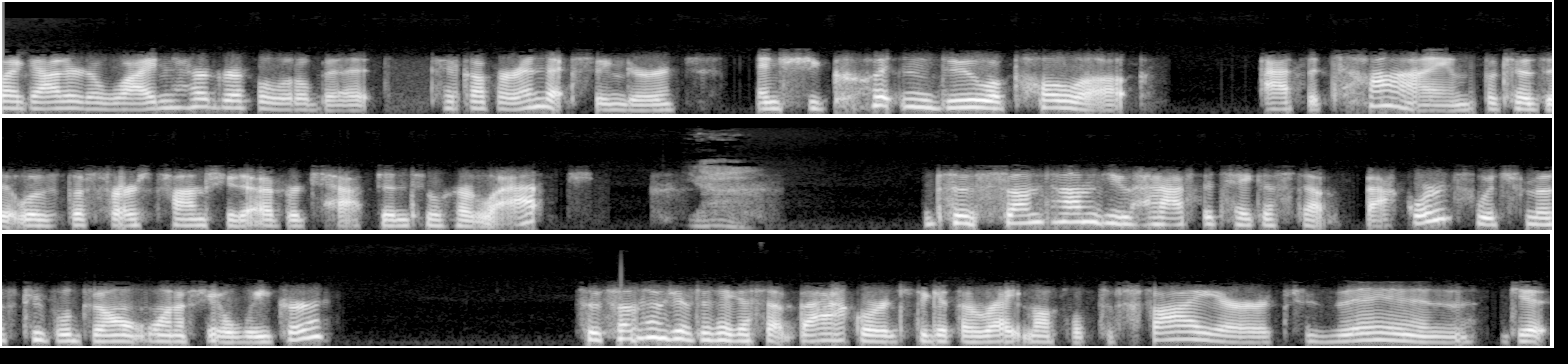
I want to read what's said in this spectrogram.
I got her to widen her grip a little bit, pick up her index finger, and she couldn't do a pull up at the time because it was the first time she'd ever tapped into her lats. Yeah. So sometimes you have to take a step backwards, which most people don't want to feel weaker. So sometimes you have to take a step backwards to get the right muscle to fire to then get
